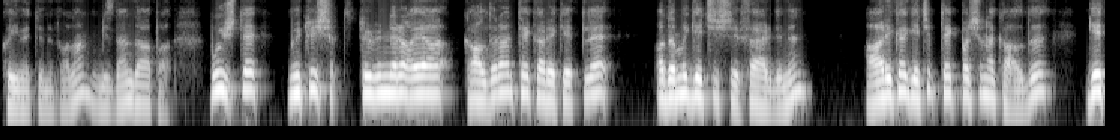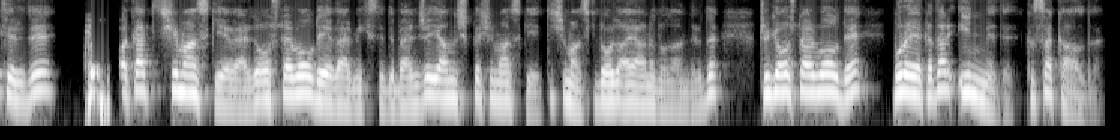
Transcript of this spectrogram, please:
kıymetini falan bizden daha pahalı. Bu işte müthiş tribünleri ayağa kaldıran tek hareketle adamı geçişi Ferdi'nin. Harika geçip tek başına kaldı. Getirdi. Fakat Şimanski'ye verdi. Osterwolde'ye vermek istedi bence. Yanlışlıkla Şimanski'ye etti. Şimanski de orada ayağını dolandırdı. Çünkü Osterwolde buraya kadar inmedi. Kısa kaldı.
